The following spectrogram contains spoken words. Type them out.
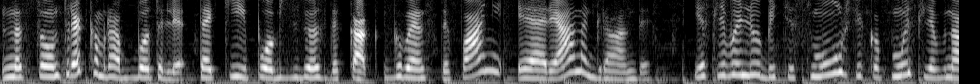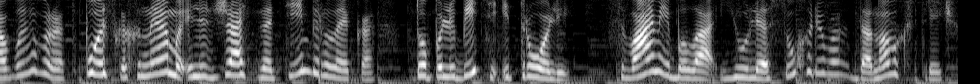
над саундтреком работали такие поп-звезды, как Гвен Стефани и Ариана Гранде – если вы любите смурфиков, мысли на выворот, в поисках Немо или Джастина Тимберлейка, то полюбите и троллей. С вами была Юлия Сухарева. До новых встреч!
